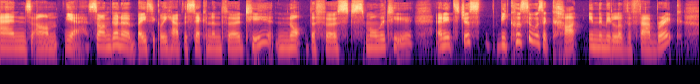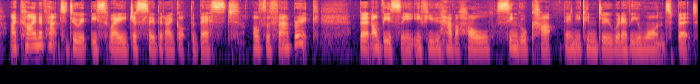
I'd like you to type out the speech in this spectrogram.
And um, yeah, so I'm going to basically have the second and third tier, not the first smaller tier. And it's just because there was a cut in the middle of the fabric, I kind of had to do it this way just so that I got the best of the fabric. But obviously, if you have a whole single cut, then you can do whatever you want. But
